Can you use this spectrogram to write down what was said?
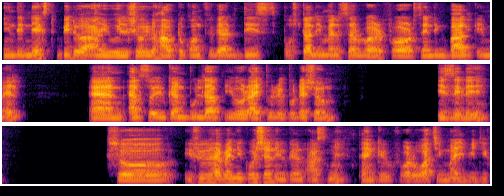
in the next video i will show you how to configure this postal email server for sending bulk email. And also you can build up your ip reputation easily. So if you have any question you can ask me. Thank you for watching my video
